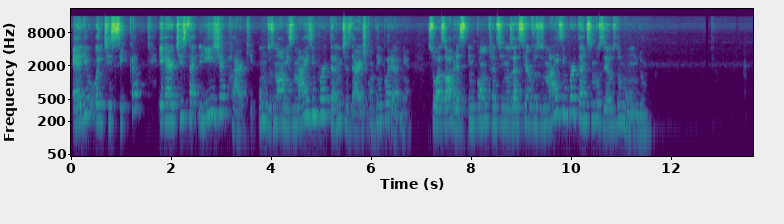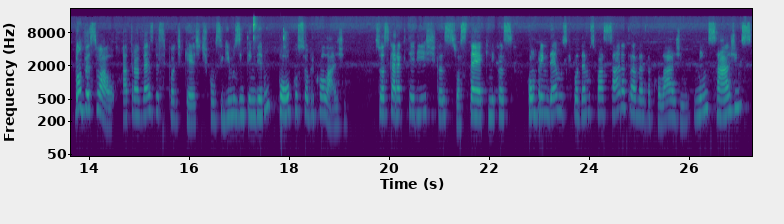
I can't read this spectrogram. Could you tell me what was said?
Hélio Oiticica e a artista Lígia Clark, um dos nomes mais importantes da arte contemporânea. Suas obras encontram-se nos acervos dos mais importantes museus do mundo. Bom, pessoal, através desse podcast conseguimos entender um pouco sobre colagem, suas características, suas técnicas. Compreendemos que podemos passar através da colagem mensagens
